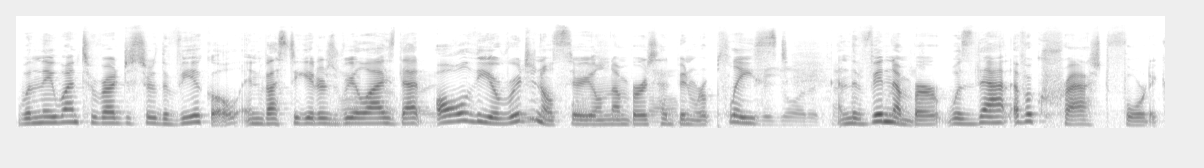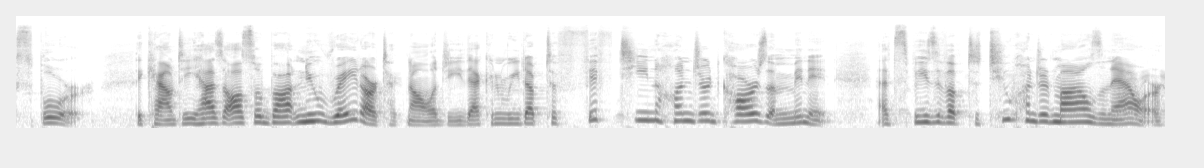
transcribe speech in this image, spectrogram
When they went to register the vehicle, investigators realized that all the original serial numbers had been replaced and the VIN number was that of a crashed Ford Explorer. The county has also bought new radar technology that can read up to 1,500 cars a minute at speeds of up to 200 miles an hour.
